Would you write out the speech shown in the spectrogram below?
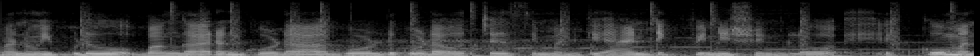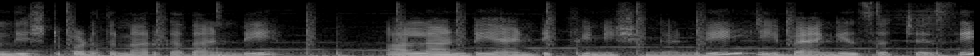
మనం ఇప్పుడు బంగారం కూడా గోల్డ్ కూడా వచ్చేసి మనకి యాంటిక్ ఫినిషింగ్‌లో ఎక్కువ మంది ఇష్టపడుతున్నారు కదా అండి. అలాంటి యాంటిక్ ఫినిషింగ్ అండి ఈ బ్యాంగిల్స్ వచ్చేసి.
